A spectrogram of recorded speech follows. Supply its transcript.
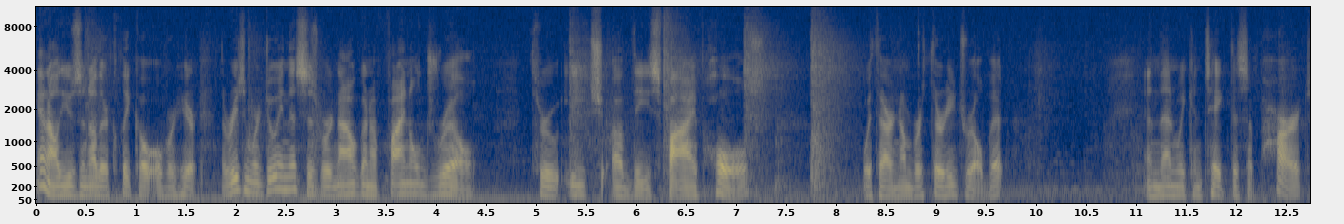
And I'll use another cleco over here. The reason we're doing this is we're now going to final drill through each of these five holes with our number 30 drill bit. And then we can take this apart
